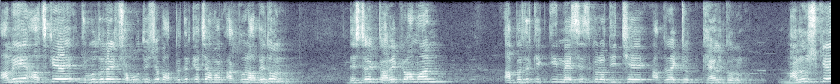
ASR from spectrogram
আমি আজকে যুবদলের সভাপতি হিসেবে আপনাদের কাছে আমার আকুল আবেদন। দেশটার তারেক রহমান আপনাদেরকে কি মেসেজগুলো দিচ্ছে আপনারা একটু খেয়াল করুন। মানুষকে,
